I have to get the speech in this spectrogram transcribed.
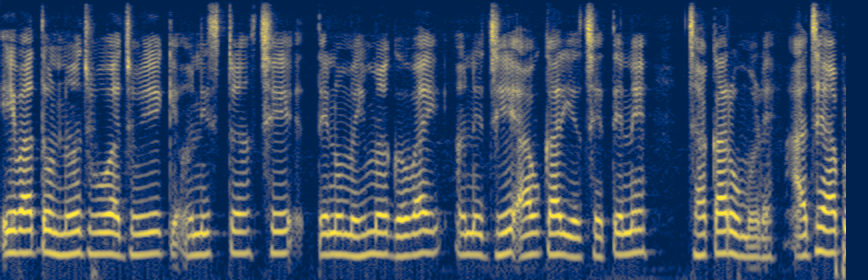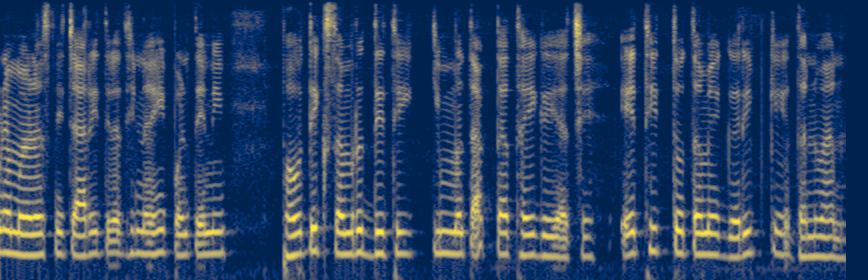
એવા તો ન જ હોવા જોઈએ કે અનિષ્ટ છે તેનો મહિમા ગવાય અને જે આવકાર્ય છે તેને જાકારો મળે. આજે આપણે માણસની ચારિત્ર્યથી નહીં, પણ તેની ભૌતિક સમૃદ્ધિથી કિંમત આપતા થઈ ગયા છે. એથી જ તો તમે ગરીબ કે ધનવાન.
